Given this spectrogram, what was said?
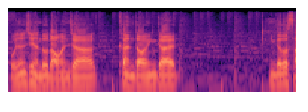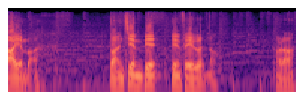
我相信很多老玩家看到应该应该都傻眼吧。短剑变变飞轮哦，好了，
